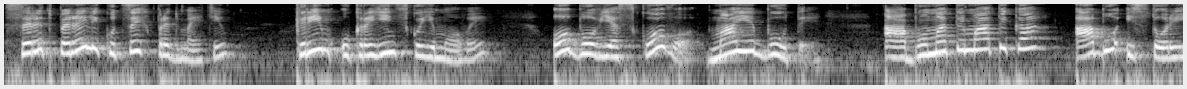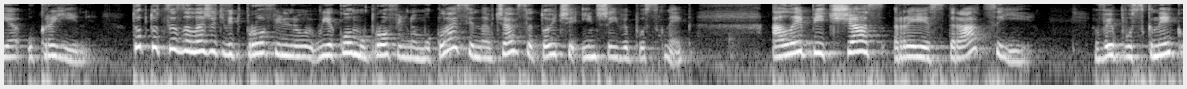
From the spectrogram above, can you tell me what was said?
Серед переліку цих предметів, крім української мови, обов'язково має бути або математика, або історія України. Тобто це залежить від профільну, в якому профільному класі навчався той чи інший випускник. Але під час реєстрації випускник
